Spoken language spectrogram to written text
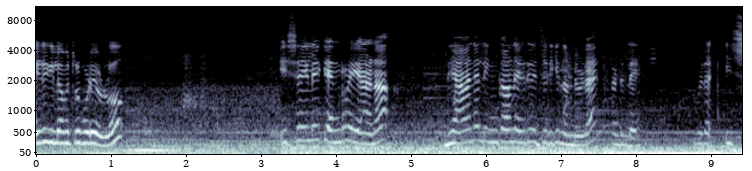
ഏഴ് കിലോമീറ്റർ കൂടെ ഉള്ളൂ. ഇഷയിലേക്ക് എന്റർ ചെയ്യാണ്. ധ്യാന ലിങ്കാന്ന് എഴുതി വെച്ചിരിക്കുന്നുണ്ട് ഇവിടെ. കണ്ടില്ലേ? ഇവിടെ ഇഷ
